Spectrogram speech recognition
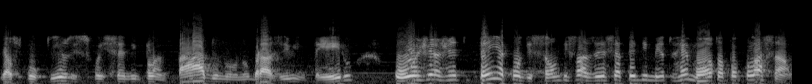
e aos pouquinhos isso foi sendo implantado no, no Brasil inteiro. Hoje a gente tem a condição de fazer esse atendimento remoto à população.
